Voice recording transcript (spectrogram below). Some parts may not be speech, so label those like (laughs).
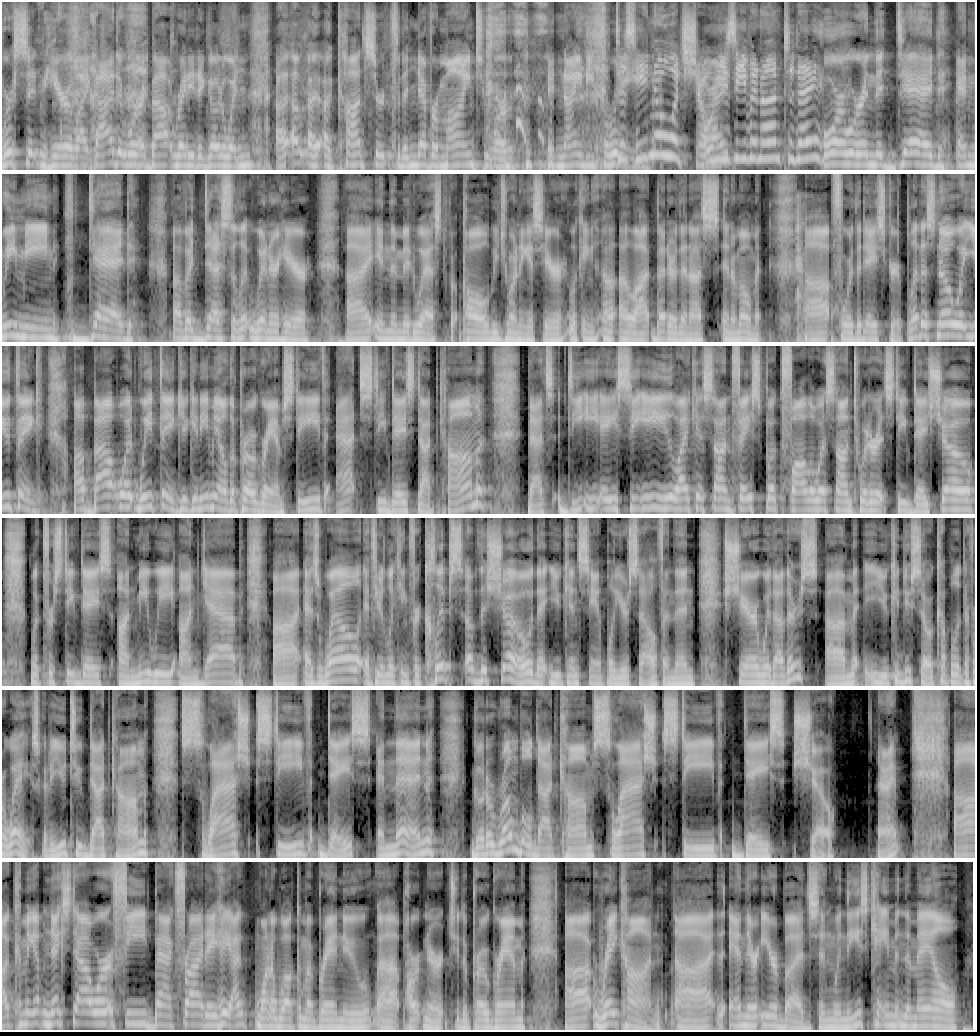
We're sitting here like either we're about ready to go to a, a, a concert for the Nevermind tour in '93. Does he know what show right. he's even on today? Or we're in the dead, and we mean dead, of a desolate winter here uh, in the Midwest. But Paul will be joining us here, looking a, a lot better than us in a moment uh, for the Deace Group. Let us know what you think about what we think. You can email the program, steve at stevedeace.com. That's D E A C E. Like us on Facebook, follow us on Twitter at Steve Deace Show. Look for Steve Deace on MeWe, on Gab. Uh, as well, if you're looking for clips of the show that you can sample yourself and then share with others, um, you can do so a couple of different ways. Go to youtube.com slash Steve Deace and then go to rumble.com slash Steve Deace Show. All right. Uh, coming up next hour, Feedback Friday. Hey, I want to welcome a brand new uh, partner to the program, uh, Raycon, uh, and their earbuds. And when these came in the mail,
